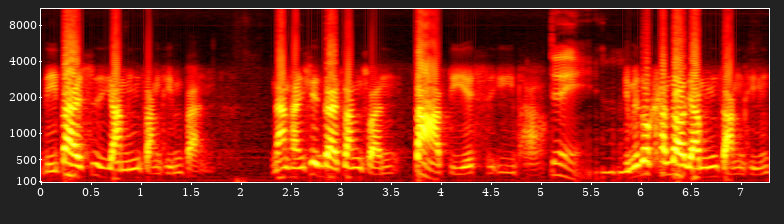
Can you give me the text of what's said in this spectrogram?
礼拜四阳明涨停板，南韩现代商船大跌十一趴。对，你们都看到阳明涨停，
